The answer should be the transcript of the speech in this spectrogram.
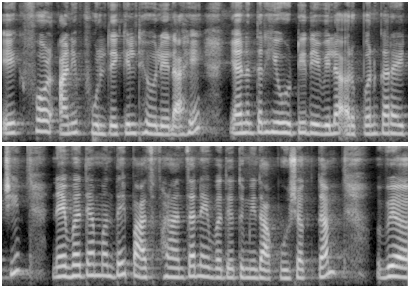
एक फळ आणि फूल देखील ठेवलेलं आहे. यानंतर ही ओटी देवीला अर्पण करायची. नैवेद्यामध्ये पाच फळांचा नैवेद्य तुम्ही दाखवू शकता. व्य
